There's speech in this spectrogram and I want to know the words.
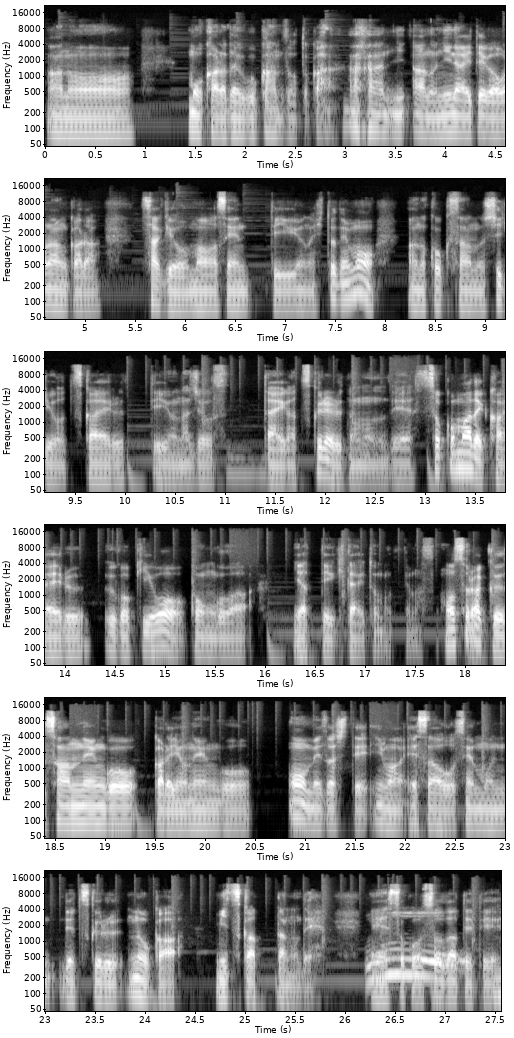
あのーもう体動かんぞとか あの担い手がおらんから作業を回せんっていうような人でもあの国産の飼料を使えるっていうような状態が作れると思うのでそこまで変える動きを今後はやっていきたいと思ってます。おそらく3年後から4年後を目指して今餌を専門で作る農家見つかったので、えーそこを育てて、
